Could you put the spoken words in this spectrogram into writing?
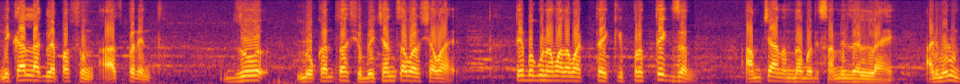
निकाल लागल्यापासून आजपर्यंत जो लोकांचा शुभेच्छांचा वर्षाव आहे ते बघून आम्हाला वाटतं आहे की प्रत्येकजण आमच्या आनंदामध्ये सामील झालेला आहे. आणि म्हणून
